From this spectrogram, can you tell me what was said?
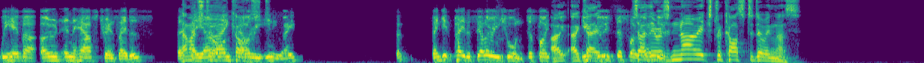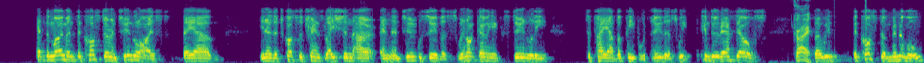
We- have our own in-house translators. That How much they do are they on salary anyway. They get paid a salary, Sean, just like O- you do, just like so I there do. is no extra cost to doing this. At the moment, the costs are internalised. They are, you know, the costs of translation are an internal service. We're not going externally to pay other people to do this. We can do it ourselves. Great. So we, the costs are minimal.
